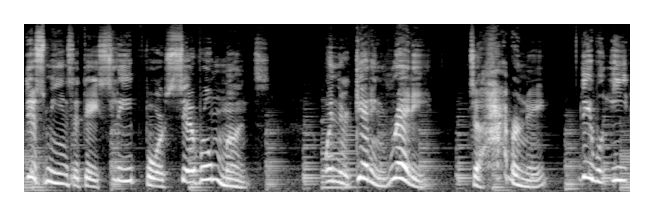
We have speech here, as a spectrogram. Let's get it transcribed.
This means that they sleep for several months. When they're getting ready to hibernate, they will eat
